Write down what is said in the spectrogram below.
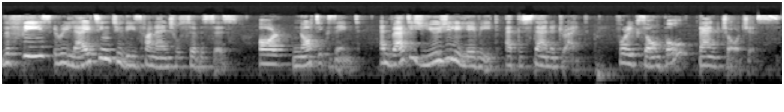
the fees relating to these financial services are not exempt and VAT is usually levied at the standard rate. For example, bank charges.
